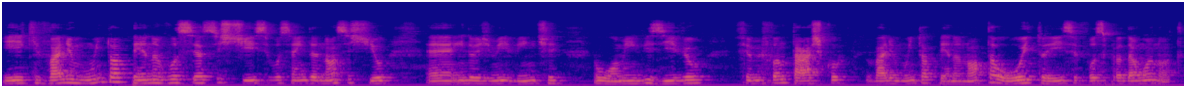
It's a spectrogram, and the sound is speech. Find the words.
e que vale muito a pena você assistir se você ainda não assistiu é, em 2020 O Homem Invisível, filme fantástico, vale muito a pena, nota 8 aí se fosse para dar uma nota.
